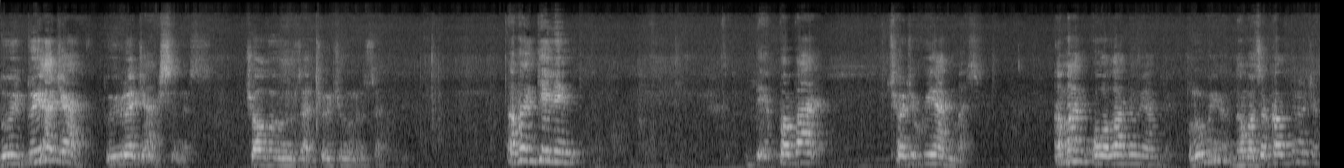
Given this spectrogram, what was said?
Duy, duyacak, duyuracaksınız. Çoluğunuza, çocuğunuza. Ama gelin, baba çocuk uyanmaz. Aman oğlan uyandı. Ya? Namaza kaldıracak.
